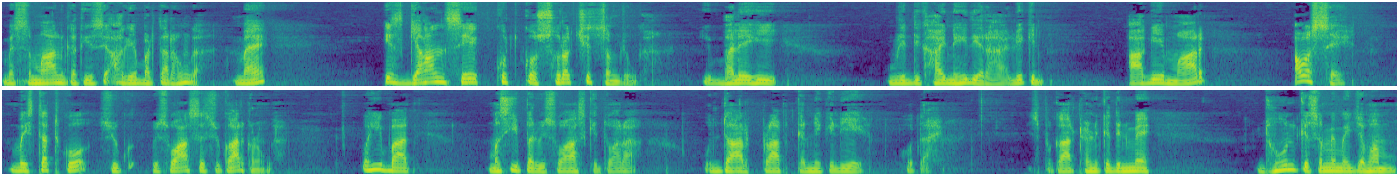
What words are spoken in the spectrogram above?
मैं समान गति से आगे बढ़ता रहूँगा। मैं इस ज्ञान से खुद को सुरक्षित समझूँगा कि भले ही मुझे दिखाई नहीं दे रहा है, लेकिन आगे मार्ग अवश्य मैं इस तथ्य को विश्वास से स्वीकार करूँगा। वही बात मसीह पर विश्वास के द्वारा उद्धार प्राप्त करने के लिए होता है। इस प्रकार ठंड के दिन में धुंध के समय में जब हम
